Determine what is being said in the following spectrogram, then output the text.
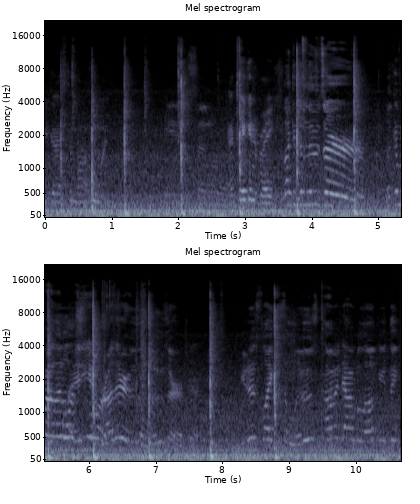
You guys come on, come on. I'm taking a break. Look at the loser. Look at my little Four idiot score. brother who's a loser. He just likes to lose. Comment down below if you think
